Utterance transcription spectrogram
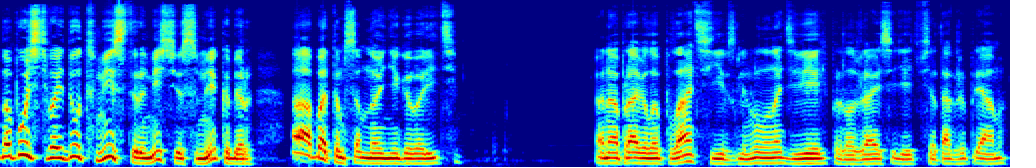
Но пусть войдут мистер и миссис Микобер, а об этом со мной не говорите. Она оправила платье и взглянула на дверь, продолжая сидеть все так же прямо.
